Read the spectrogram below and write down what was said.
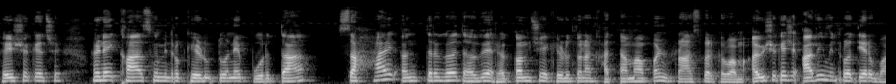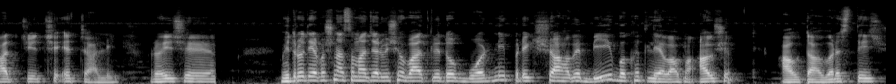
થઈ શકે છે અને ખાસ કે મિત્રો ખેડૂતોને પૂરતા સહાય અંતર્ગત હવે રકમ છે ખેડૂતોના ખાતામાં પણ ટ્રાન્સફર કરવામાં આવી શકે છે. આવી મિત્રો અત્યારે વાતચીત છે એ ચાલી રહી છે. મિત્રો ત્યાર પછીના સમાચાર વિશે વાત કરીએ તો બોર્ડની પરીક્ષા હવે બે વખત લેવામાં આવશે. આવતા વર્ષથી જ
